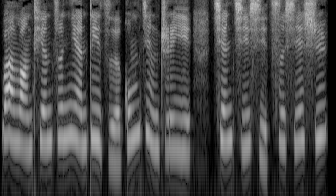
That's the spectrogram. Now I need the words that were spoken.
万望天尊念弟子恭敬之意，千祈喜赐些虚。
